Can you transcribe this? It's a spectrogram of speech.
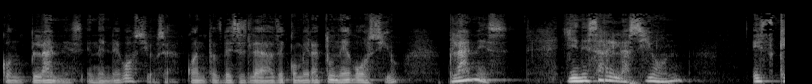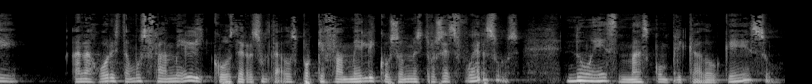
con planes en el negocio? O sea, ¿cuántas veces le das de comer a tu negocio planes? Y en esa relación es que a lo mejor estamos famélicos de resultados porque famélicos son nuestros esfuerzos. No es más complicado que eso.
